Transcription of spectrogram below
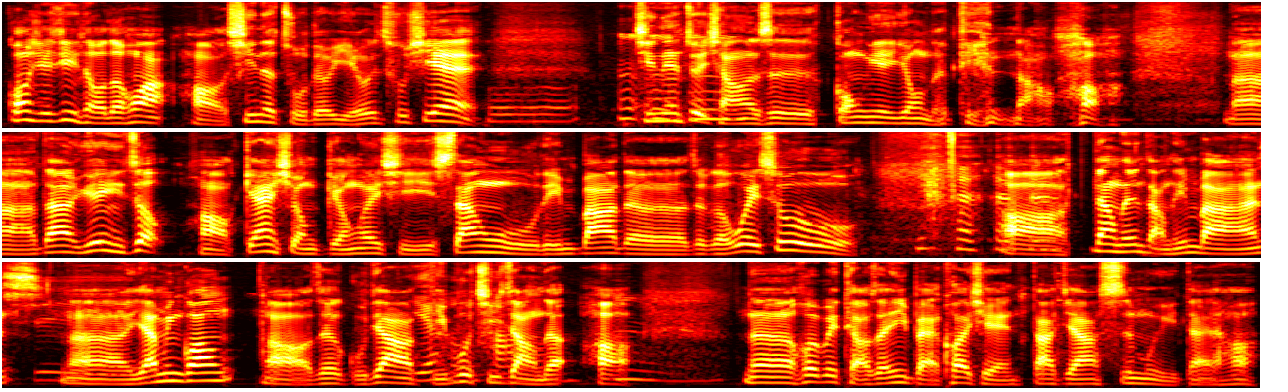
光学镜头的话，好，新的主流也会出现。今天最强的是工业用的电脑哈。那当然，元宇宙好，今天熊强的是三五零八的这个位数 啊，亮灯涨停板。那阳明光啊，这个股价底部起涨的哈，那会不会挑战一百块钱？大家拭目以待哈。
